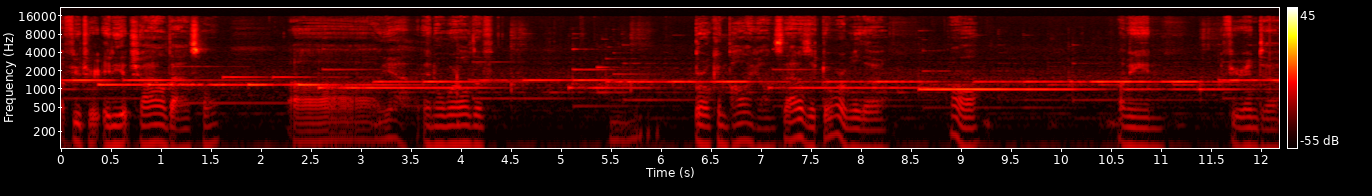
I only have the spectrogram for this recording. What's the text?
a future idiot child asshole. Uh, yeah, in a world of broken polygons. That is adorable, though. Oh. I mean, if you're into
